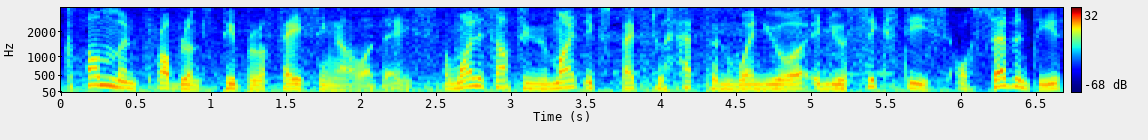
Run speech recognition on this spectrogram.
common problems people are facing nowadays. And while it's something you might expect to happen when you're in your 60s or 70s,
